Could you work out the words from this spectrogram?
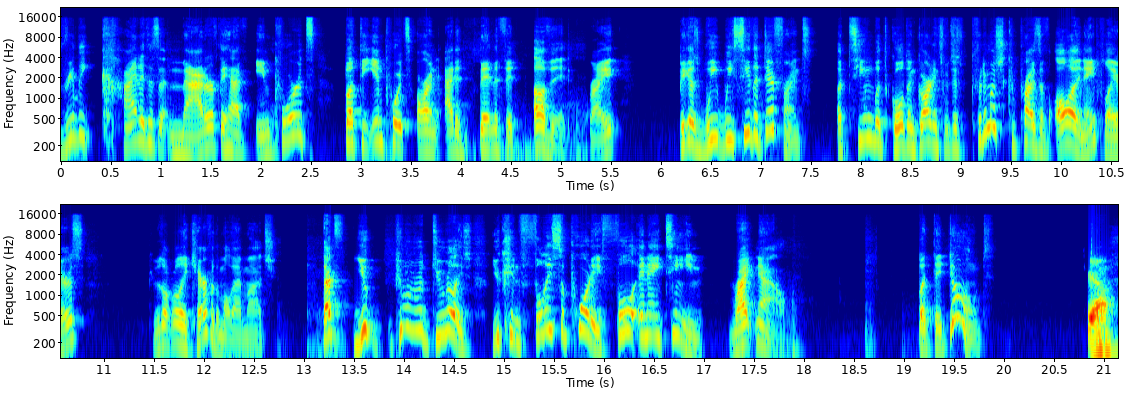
really kind of doesn't matter if they have imports, but the imports are an added benefit of it, right? Because we we see the difference. A team with Golden Guardians, which is pretty much comprised of all NA players, people don't really care for them all that much. That's you people do realize you can fully support a full NA team right now, but they don't. Yeah.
